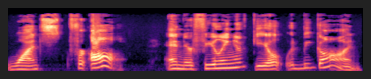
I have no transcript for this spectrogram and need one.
once for all, and their feeling of guilt would be gone.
